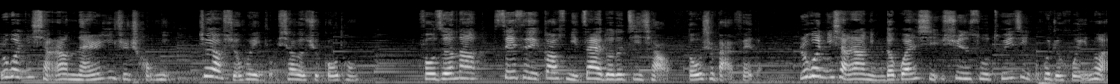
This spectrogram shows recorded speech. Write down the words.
如果你想让男人一直宠你，就要学会有效的去沟通，否则呢，C C 告诉你再多的技巧都是白费的。如果你想让你们的关系迅速推进或者回暖，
